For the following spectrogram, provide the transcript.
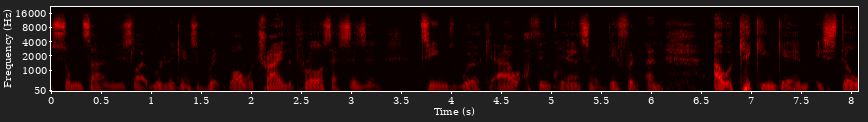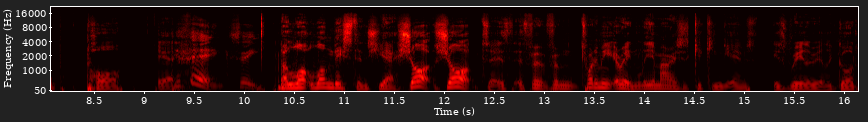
sometimes it's like running against a brick wall. We're trying the processes and teams work it out. I think we Yeah. need something different, and our kicking game is still poor. Yeah, You think? See, but long, long distance, yeah. Short, short. From, from 20 metre in, Liam Harris's kicking game is really, really good.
